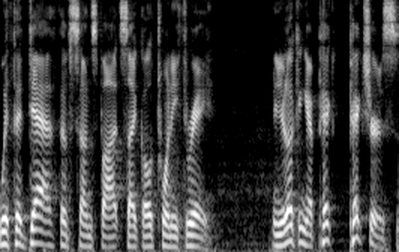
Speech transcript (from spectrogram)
with the death of Sunspot Cycle 23. And you're looking at pic- pictures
